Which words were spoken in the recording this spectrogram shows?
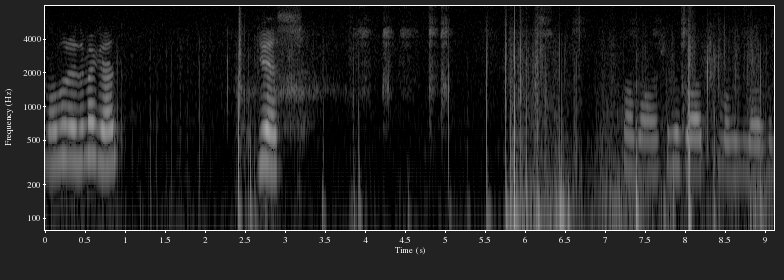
Ne olur elime gel. Yes. Tamam şimdi daha çıkmamız lazım.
